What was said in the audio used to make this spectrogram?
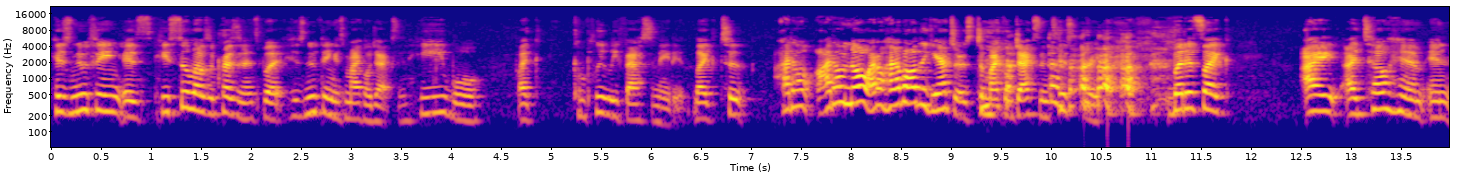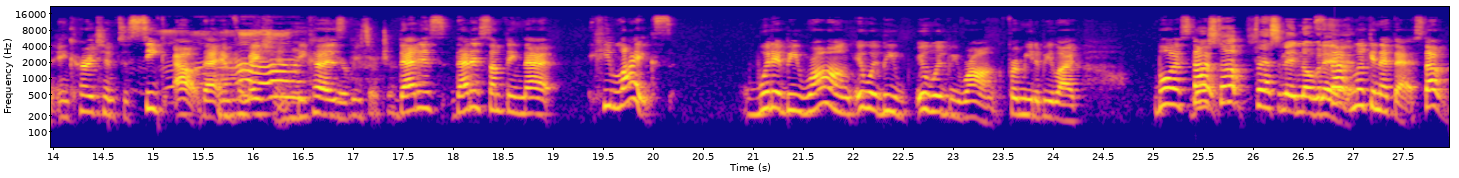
His new thing is he still loves the presidents but his new thing is michael jackson. He will like completely fascinated like to i don't i don't know i don't have all the answers to michael jackson's history but it's like I I tell him and encourage him to seek out that information ah, because You're a researcher. that is that is something that he likes. Would it be wrong? It would be it would be wrong for me to be like, boy, stop Well, stop fascinating over that. stop looking at that. Stop.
